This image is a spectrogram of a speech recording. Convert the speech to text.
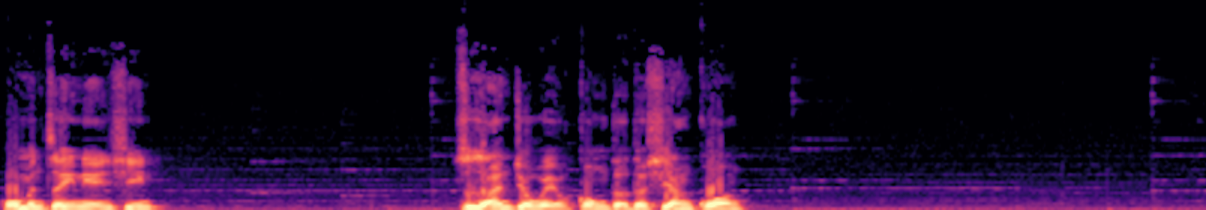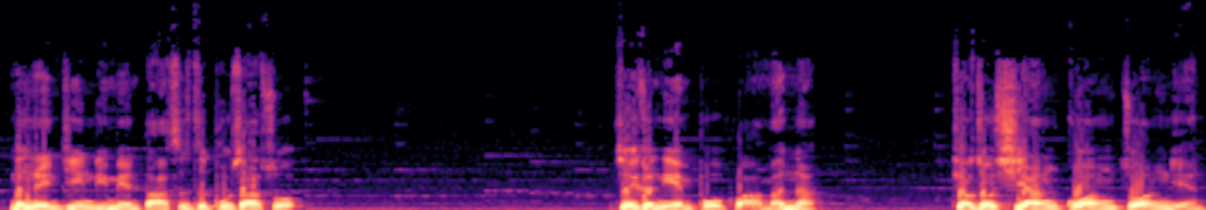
我们这一念心，自然就会有功德的相光。《楞严经》里面，大势至菩萨说：“这个念佛法门呢，叫做香光庄严，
